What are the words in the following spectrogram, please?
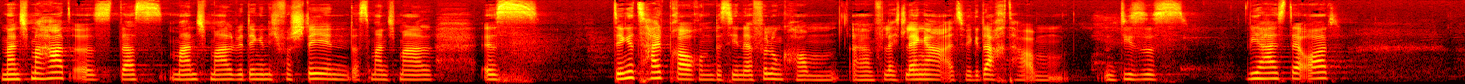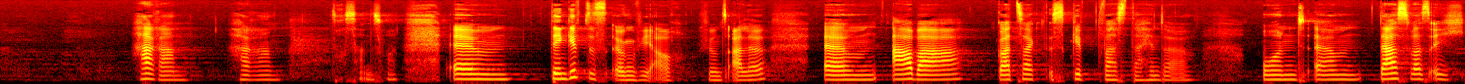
manchmal hart ist, dass manchmal wir Dinge nicht verstehen, dass manchmal es Dinge Zeit brauchen, bis sie in Erfüllung kommen, äh, vielleicht länger, als wir gedacht haben. Und dieses, wie heißt der Ort? Haran. Haran. Interessantes Wort. Ähm, den gibt es irgendwie auch für uns alle. Ähm, aber Gott sagt, es gibt was dahinter. Und ähm, das, was ich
